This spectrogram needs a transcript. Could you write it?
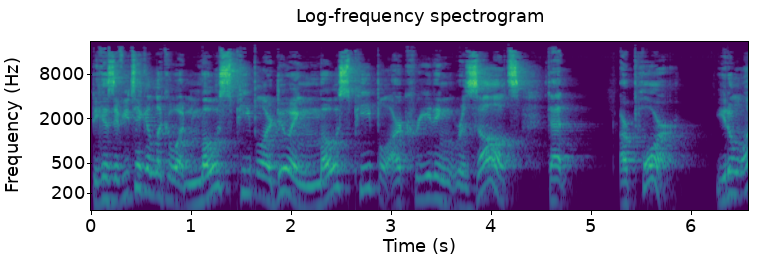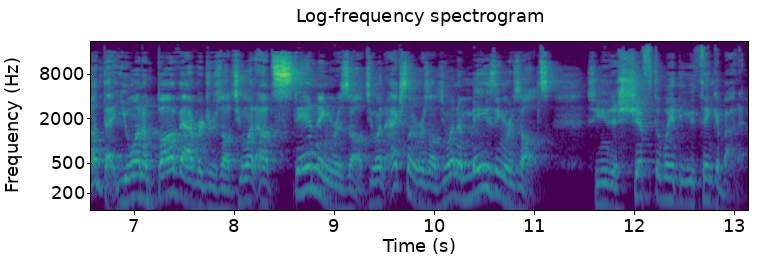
Because if you take a look at what most people are doing, most people are creating results that are poor. You don't want that. You want above average results. You want outstanding results. You want excellent results. You want amazing results. So you need to shift the way that you think about it.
